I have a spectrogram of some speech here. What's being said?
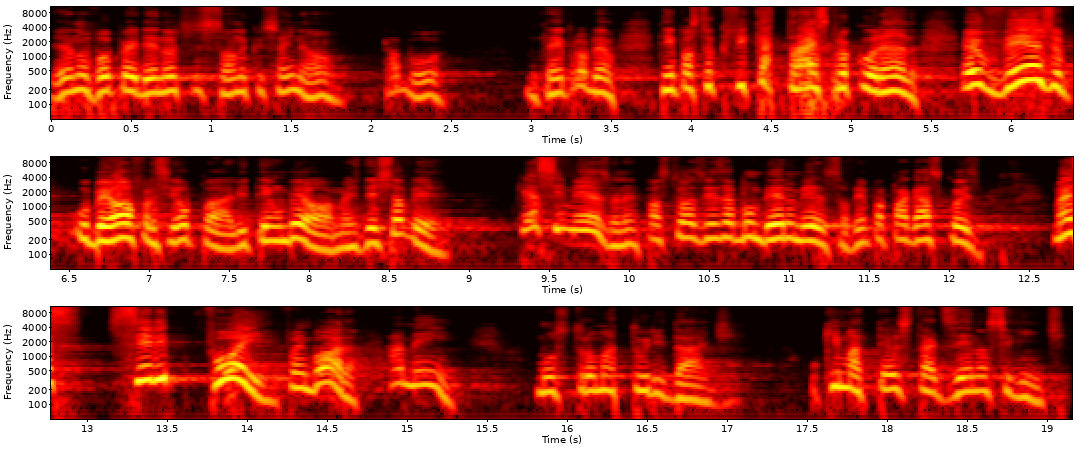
Eu não vou perder noite de sono com isso aí, não. Acabou. Não tem problema. Tem pastor que fica atrás procurando. Eu vejo o BO e falo assim: opa, ali tem um BO, mas deixa ver. Porque é assim mesmo, né? Pastor às vezes é bombeiro mesmo, só vem para pagar as coisas. Mas se ele foi, foi embora, amém. Mostrou maturidade. O que Mateus está dizendo é o seguinte:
